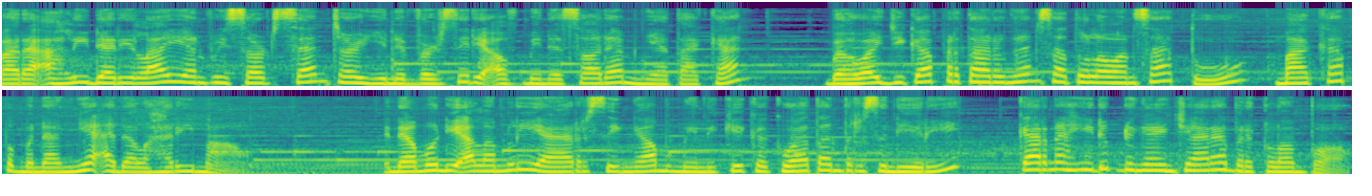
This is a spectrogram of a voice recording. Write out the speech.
Para ahli dari Lion Research Center University of Minnesota menyatakan bahwa jika pertarungan satu lawan satu, maka pemenangnya adalah harimau. Namun di alam liar, singa memiliki kekuatan tersendiri karena hidup dengan cara berkelompok.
